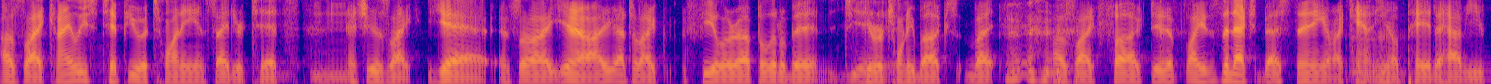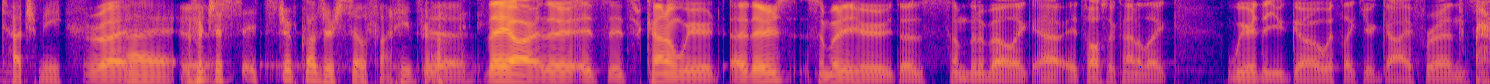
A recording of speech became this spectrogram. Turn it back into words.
I was like, can I at least tip you a 20 inside your tits? Mhm. And she was like, yeah. And so, like, you know, I got to, like, feel her up a little bit to give her 20 bucks. But I was like, fuck, dude. If, like, it's the next best thing if I can't, you know, pay to have you touch me. Right. Uh, yeah. Which is, it's, strip clubs are so funny, bro. Yeah, they are. They're, it's it's kind of weird. Uh, there's somebody here who does something about like uh, it's also kind of like weird that you go with like your guy friends.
